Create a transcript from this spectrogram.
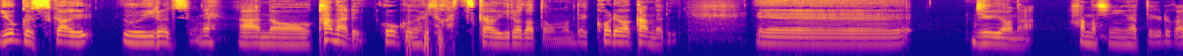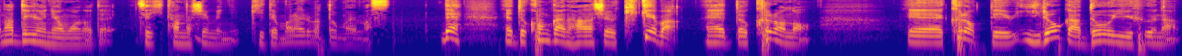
よく使う色ですよね。あの、かなり多くの人が使う色だと思うんで、これはかなり、えー、重要な話になってくるかなというふうに思うので、ぜひ楽しみに聞いてもらえればと思います。で、えっ、と、今回の話を聞けば、えっ、と、黒の、えー、黒っていう色がどういう風な、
